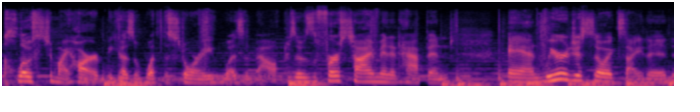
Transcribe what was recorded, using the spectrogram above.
close to my heart because of what the story was about. Because It was the first time it had happened, and we were just so excited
